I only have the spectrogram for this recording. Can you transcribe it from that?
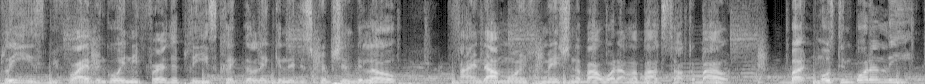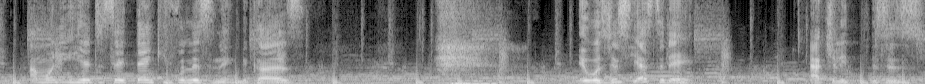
Please, before I even go any further, please click the link in the description below. Find out more information about what I'm about to talk about. But most importantly, I'm only here to say thank you for listening because it was just yesterday. Actually, this is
